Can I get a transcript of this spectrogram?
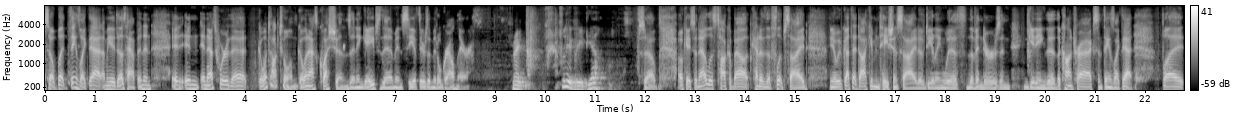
So, but things like that, I mean, it does happen. And, and, and that's where that go and talk to them, go and ask questions and engage them and see if there's a middle ground there. Right. Fully agreed. Yeah. So, okay, so now let's talk about kind of the flip side. You know, we've got that documentation side of dealing with the vendors and getting the the contracts and things like that. But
